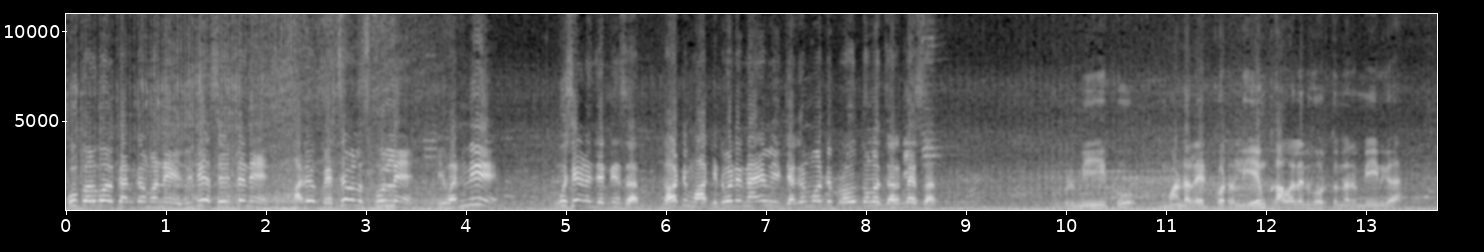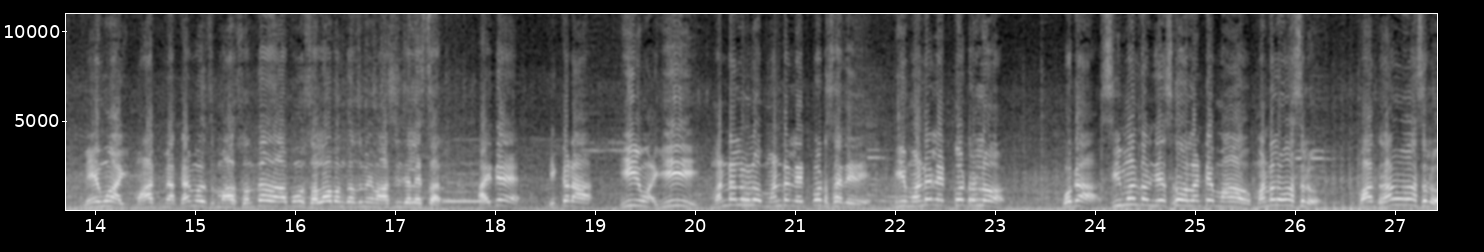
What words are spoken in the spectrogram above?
భూ కొనుగోలు కార్యక్రమాన్ని విదేశ విద్యని అదే ఫెస్టివల్ స్కూల్ని ఇవన్నీ మూసేయడం జరిగింది సార్. కాబట్టి మాకు ఇటువంటి న్యాయం ఈ జగన్మోహన్ రెడ్డి ప్రభుత్వంలో జరగలేదు సార్. ఇప్పుడు మీకు మండల హెడ్ క్వార్టర్లు ఏం కావాలని కోరుతున్నారు మెయిన్గా? మేము మా మా సొంత లాభం స్వలాభం కోసం మేము ఆశించలేదు సార్. అయితే ఇక్కడ ఈ ఈ మండలంలో మండల హెడ్ క్వార్టర్స్ అనేది ఈ మండల హెడ్ క్వార్టర్లో ఒక సీమంతం చేసుకోవాలంటే మా మండల వాసులు మా గ్రామవాసులు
